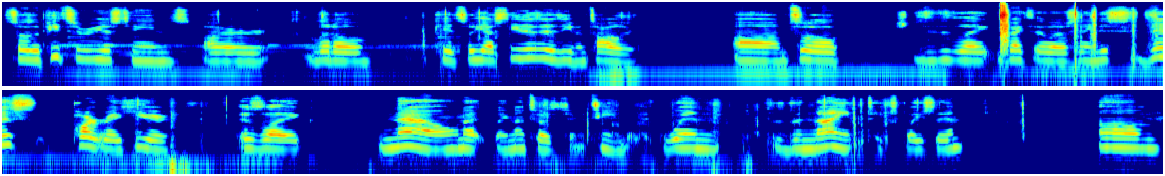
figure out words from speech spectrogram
So the pizzeria scenes are little kids. So yeah, see, this is even taller. Um, so, like, back to what I was saying, this, this part right here is like now, not like not 2017, but like when the night takes place in. Um,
